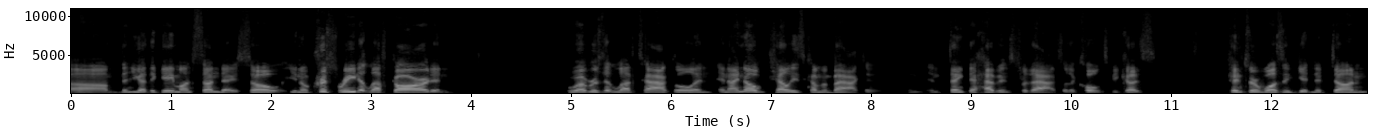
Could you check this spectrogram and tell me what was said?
um, then you got the game on Sunday. So, you know, Chris Reed at left guard and whoever's at left tackle, and and I know Kelly's coming back, and, and thank the heavens for that for the Colts because Pinter wasn't getting it done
